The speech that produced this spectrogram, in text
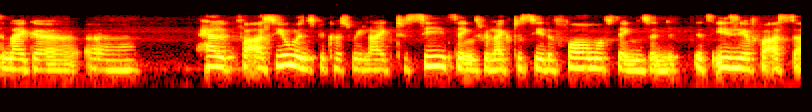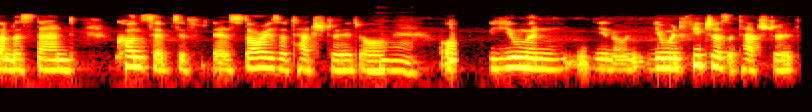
like a, help for us humans because we like to see things, we like to see the form of things, and it's easier for us to understand concepts if there's stories attached to it or mm. or human you know human features attached to it.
